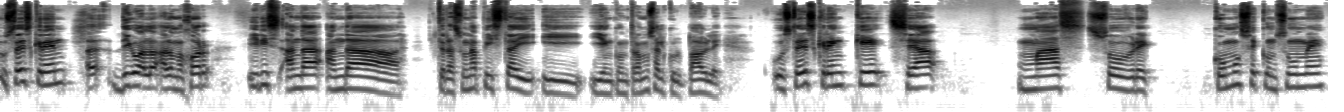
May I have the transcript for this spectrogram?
¿Ustedes creen? digo, a lo, a lo mejor Iris anda, anda tras una pista y, y- y encontramos al culpable. ¿Ustedes creen que sea más sobre cómo se consume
